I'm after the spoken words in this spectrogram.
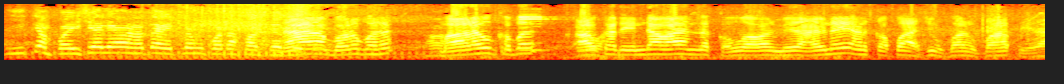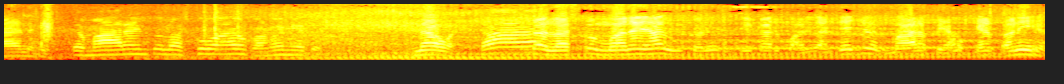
હા ઈ કેમ પૈસા લેવાના હતા એટલે હું ફટાફટ ના ના બરોબર હે હું. મારા ખબર આ વખત ઈંડા વાય ને એટલે કહું આવવાનું મેળ આવ્યો નહીં અને કપા હજુ ઊભા ઊભા પહેરાય નહીં. મારે એમ તો લસકો આવ્યો ઘણો મેં તો ના હોય. તો લસકો મને યાર હું કર્યું એકાદ પાડી વાર દેજો મારે મારા પહેરો ક્યાં ઘણી છે.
